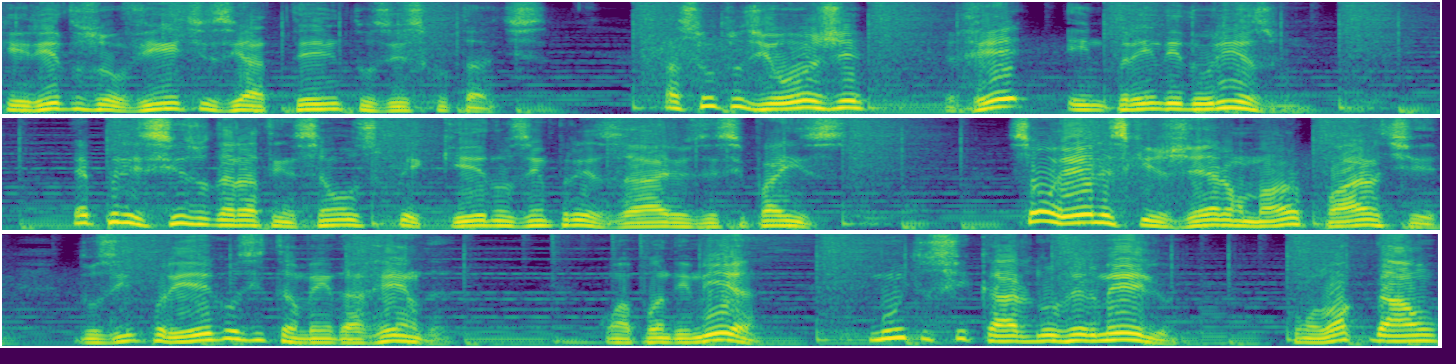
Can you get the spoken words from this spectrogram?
Queridos ouvintes e atentos escutantes, assunto de hoje: reempreendedorismo. É preciso dar atenção aos pequenos empresários desse país. São eles que geram a maior parte dos empregos e também da renda. Com a pandemia, muitos ficaram no vermelho, com o lockdown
